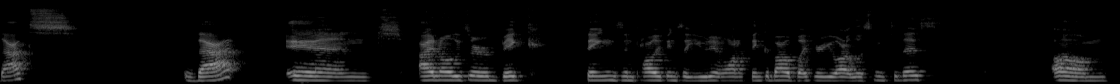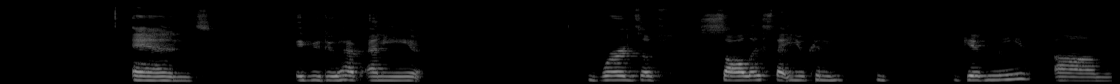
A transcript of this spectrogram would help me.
that's that and I know these are big things and probably things that you didn't want to think about, but here you are listening to this. Um, and if you do have any words of solace that you can give me, um,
